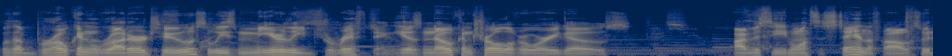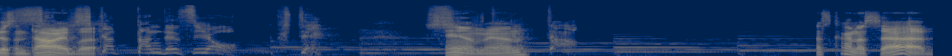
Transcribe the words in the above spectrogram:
with a broken rudder too, so he's merely drifting. He has no control over where he goes. Obviously, he wants to stay in the fog so he doesn't die, but... Damn, man. That's kind of sad.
